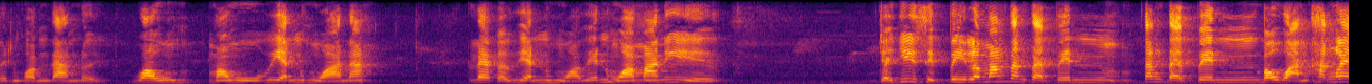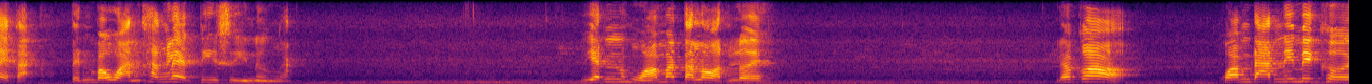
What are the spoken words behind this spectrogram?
เป็นความดันด้วยเมาเมาเวียนหัวนะแรกก็เวียนหัวเวียนหัวมานี่ จะยี่สิบปีแล้วมั้งตั้งแต่เป็นตั้งแต่เป็นเบาหวานครั้งแรกอะ่ะ เป็นเบาหวานครั้งแรกปีสี่หนึ่งอะ เวียนหัวมาตลอดเลย แล้วก็ความดันนี่ไม่เคย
